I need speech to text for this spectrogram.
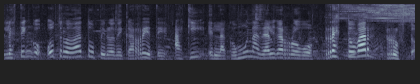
Les tengo otro dato, pero de carrete, aquí en la comuna de Algarrobo, Restobar Rufto.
